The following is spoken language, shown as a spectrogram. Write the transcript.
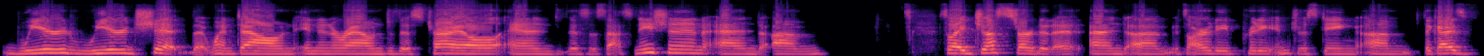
weird weird shit that went down in and around this trial and this assassination and um so i just started it and um it's already pretty interesting. Um the guy's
